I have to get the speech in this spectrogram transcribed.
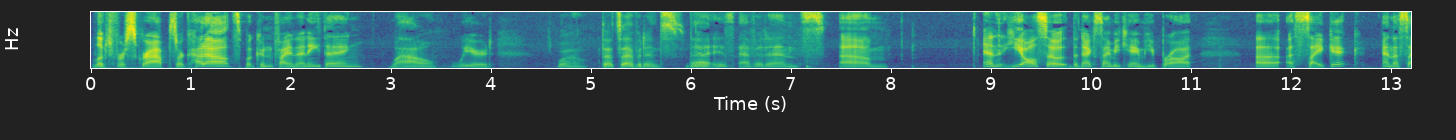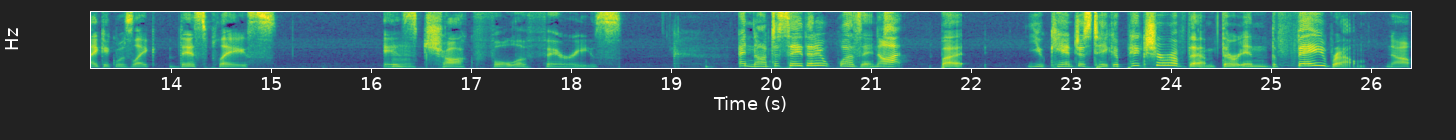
looked for scraps or cutouts but couldn't find anything. Wow, weird. wow, that's evidence. Yeah. That is evidence. Um, and he also the next time he came, he brought uh, a psychic, and the psychic was like, "This place is chock full of fairies. And not to say that it wasn't. Not but you can't just take a picture of them. They're in the Fey realm. no,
